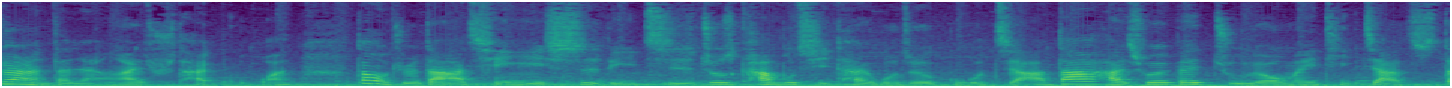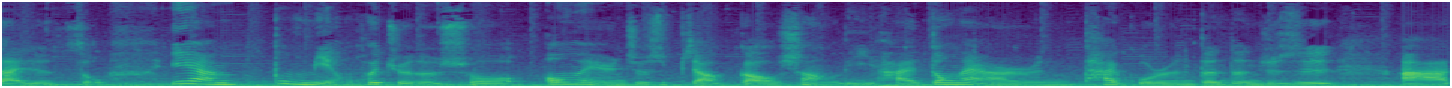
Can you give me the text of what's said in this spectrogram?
虽然大家很爱去泰国玩，但我觉得大家潜意识里其实就是看不起泰国这个国家，大家还是会被主流媒体价值带着走，依然不免会觉得说欧美人就是比较高尚厉害，东南亚人、泰国人等等就是啊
